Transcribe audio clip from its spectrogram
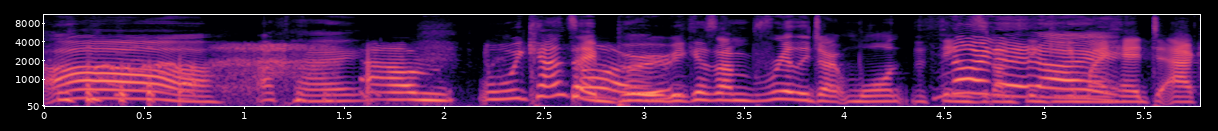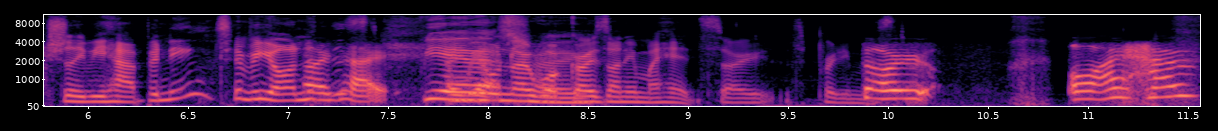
Ah, okay. Um, Well, we can't say boo because I really don't want the things No, that I'm no, thinking in my head to actually be happening. To be honest, okay. Yeah, and we all that's know what goes on in my head, so it's pretty. messed So, up. I have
